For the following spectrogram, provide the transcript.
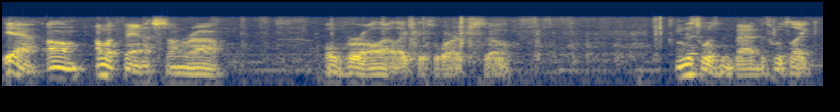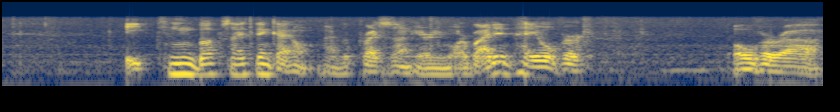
Yeah, um, I'm a fan of Sun Ra. Overall, I like his work, so. And this wasn't bad. This was like 18 bucks, I think. I don't have the prices on here anymore, but I didn't pay over, over, uh,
